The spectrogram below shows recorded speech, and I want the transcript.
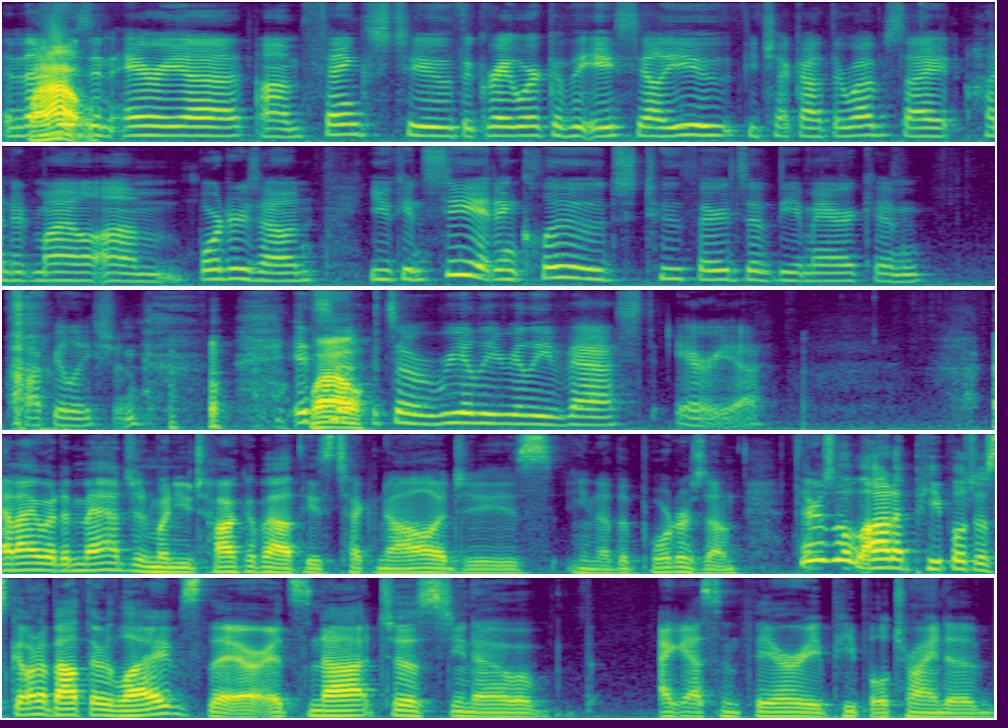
And that is Wow. an area, um, thanks to the great work of the ACLU. If you check out their website, 100 Mile um, Border Zone, you can see it includes two thirds of the American population. it's, Wow. a, it's a really, really vast area. And I would imagine when you talk about these technologies, you know, the border zone, there's a lot of people just going about their lives there. It's not just, you know, I guess in theory, people trying to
